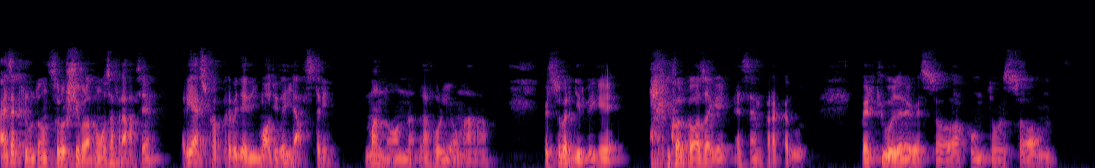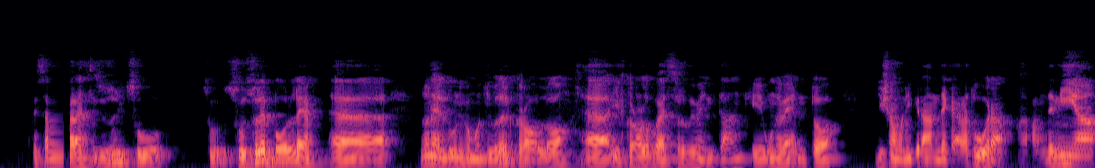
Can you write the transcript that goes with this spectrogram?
Isaac Newton se lo uscì con la famosa frase riesco a prevedere i moti degli astri ma non la follia umana. Questo per dirvi che è qualcosa che è sempre accaduto. Per chiudere questo, appunto, questo, questa parentesi su, su, su, sulle bolle, eh, non è l'unico motivo del crollo, eh, il crollo può essere ovviamente anche un evento, diciamo, di grande caratura, una pandemia,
